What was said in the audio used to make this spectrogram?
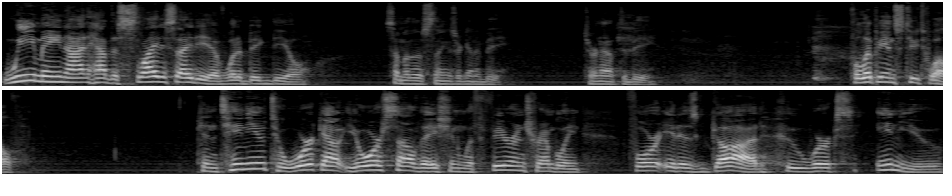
we may not have the slightest idea of what a big deal some of those things are going to be, turn out to be. Philippians 2:12 Continue to work out your salvation with fear and trembling, for it is God who works in you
